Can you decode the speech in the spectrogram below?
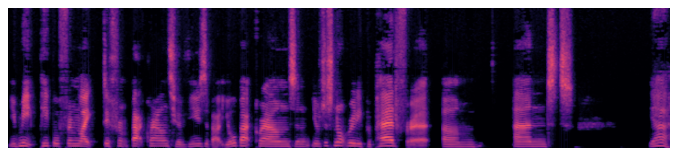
you meet people from like different backgrounds who have views about your backgrounds and you're just not really prepared for it um and yeah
